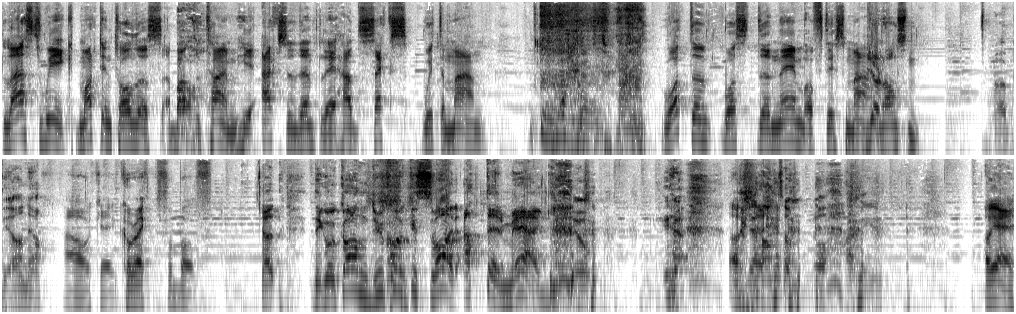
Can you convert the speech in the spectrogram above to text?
Last week, Martin told us about the time he accidentally had sex with a man. what the, was the name of this man? Bjørn Hansen. Og Bjørn, ja. Ah, ok. correct for both. Ja, det går ikke an. Du kan ikke svare etter meg. Jo. Ja. Det er han som Å, herregud. Okay.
